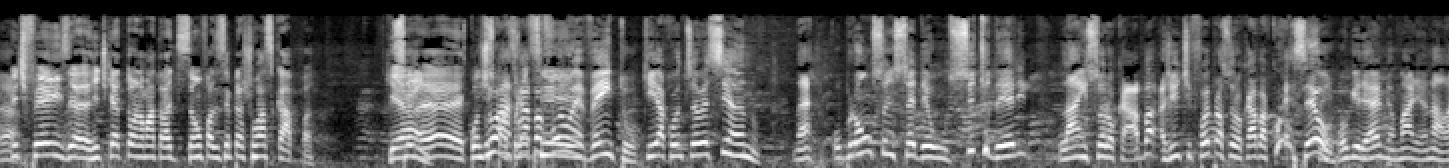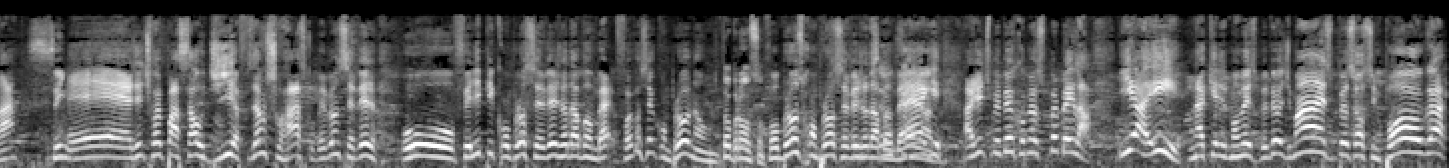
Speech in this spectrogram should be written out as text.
A gente fez, é, a gente quer tornar uma tradição fazer sempre a churrascapa. Que Sim. é, é quando os Churrascapa patrões. se- foi um evento que aconteceu esse ano. Né? O Bronson cedeu o sítio dele lá em Sorocaba. A gente foi pra Sorocaba, conheceu o Guilherme, a Mariana lá. Sim. É, a gente foi passar o dia, fizemos churrasco, bebemos cerveja. O Felipe comprou cerveja da Bamberg. Foi você que comprou ou não? Foi o Bronson. Foi o Bronson que comprou a cerveja da não Bamberg. A gente bebeu e comeu super bem lá. E aí, naqueles momentos, bebeu demais, o pessoal se empolga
